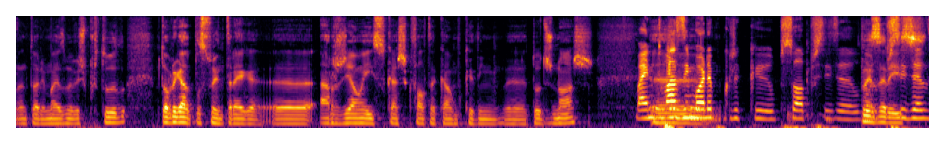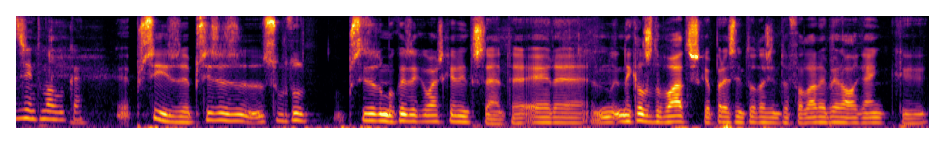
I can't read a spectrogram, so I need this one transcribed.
António, mais uma vez por tudo. Muito obrigado pela sua entrega eh, à região. É isso que acho que falta cá um bocadinho a todos nós. Vai-me tomar Eh, embora porque o pessoal precisa, precisa de gente maluca. Precisa, precisa, sobretudo, precisa de uma coisa que eu acho que era interessante. Era, naqueles debates que aparecem toda a gente a falar, haver alguém que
